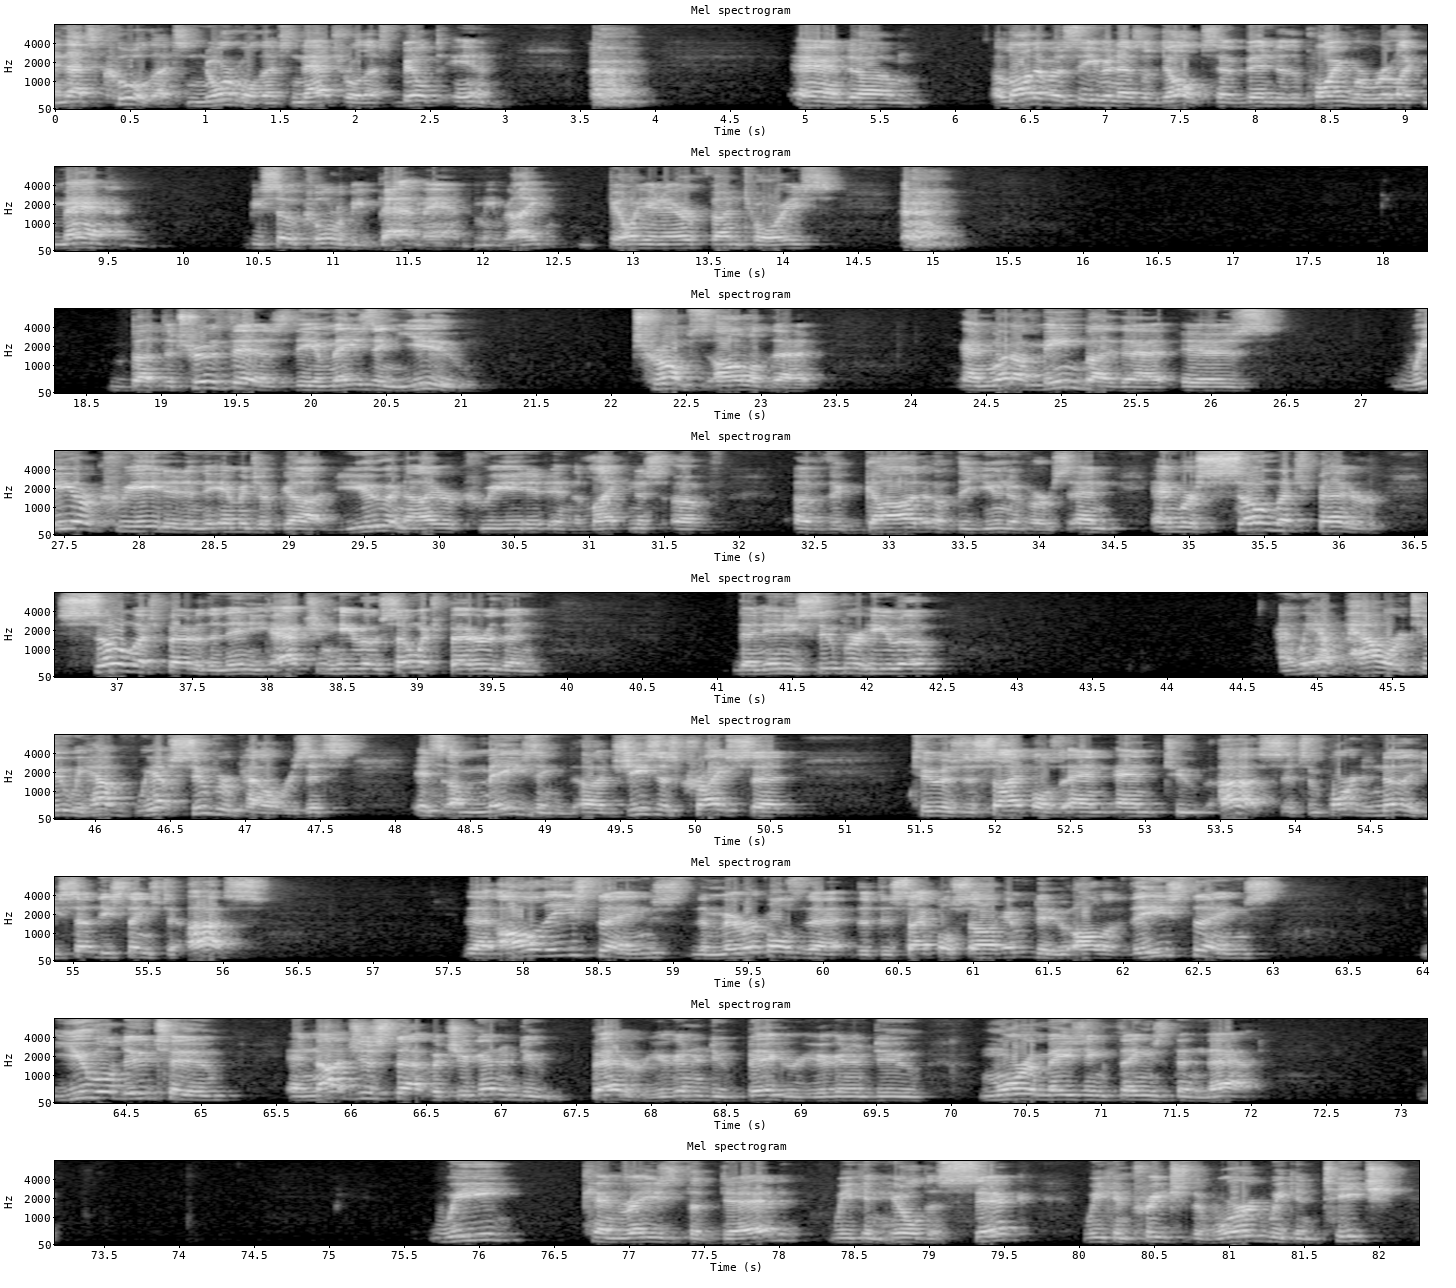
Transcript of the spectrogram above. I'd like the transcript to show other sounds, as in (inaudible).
And that's cool, that's normal, that's natural, that's built in. (clears throat) and um, a lot of us, even as adults, have been to the point where we're like, man, be so cool to be Batman. I mean, right? Billionaire, fun toys. (clears throat) but the truth is, the amazing you trumps all of that. And what I mean by that is, we are created in the image of God. You and I are created in the likeness of of the God of the universe. And, and we're so much better, so much better than any action hero, so much better than, than any superhero. And we have power too. We have, we have superpowers. It's, it's amazing. Uh, Jesus Christ said to his disciples and, and to us, it's important to know that he said these things to us that all these things, the miracles that the disciples saw him do, all of these things you will do too. And not just that, but you're going to do better. You're going to do bigger. You're going to do more amazing things than that. We can raise the dead. We can heal the sick. We can preach the word. We can teach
